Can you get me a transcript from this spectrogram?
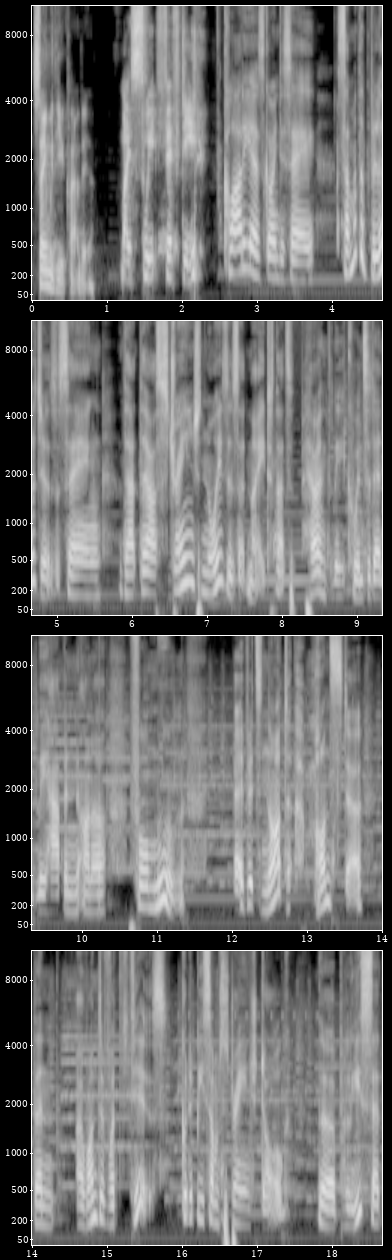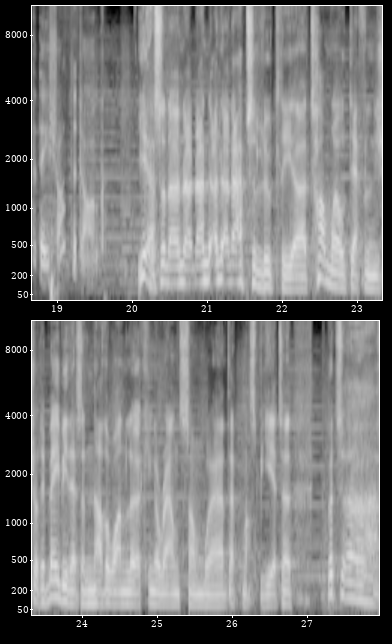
Same with you, Claudia. my sweet 50. Claudia is going to say, some of the villagers are saying that there are strange noises at night that apparently coincidentally happen on a full moon. If it's not a monster, then I wonder what it is. Could it be some strange dog? The police said that they shot the dog. Yes, and, and, and, and, and absolutely. Uh, Tumwell definitely shot it. Maybe there's another one lurking around somewhere. That must be it. Uh, but uh,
